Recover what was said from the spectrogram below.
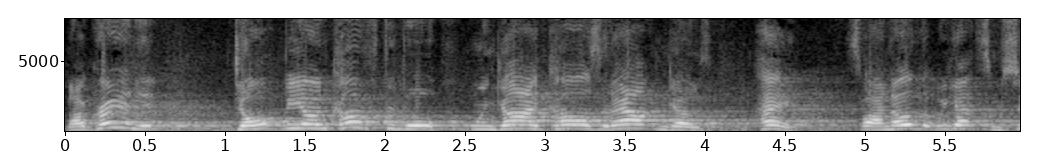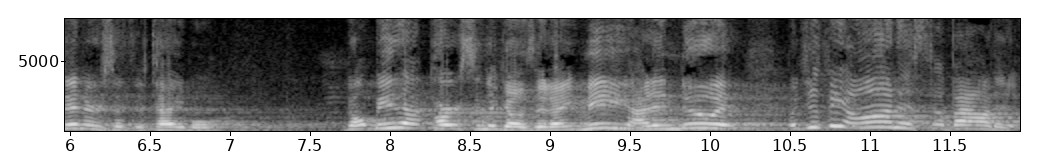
Now, granted, don't be uncomfortable when God calls it out and goes, hey, so I know that we got some sinners at the table. Don't be that person that goes, it ain't me, I didn't do it. But just be honest about it.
